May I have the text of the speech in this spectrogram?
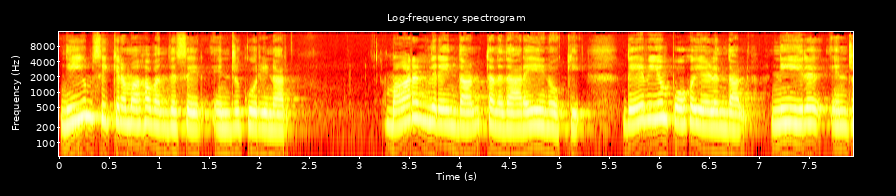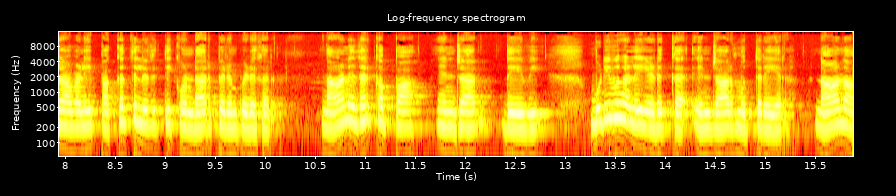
நீயும் சீக்கிரமாக வந்து சேர் என்று கூறினார். மாறன் விரைந்தான் தனது அறையை நோக்கி. தேவியும் போக எழுந்தாள். நீ இரு என்று அவளை பக்கத்தில் இருத்தி கொண்டார் பெரும்பிடுகர். நான் எதற்கப்பா? என்றார் தேவி. முடிவுகளை எடுக்க என்றார் முத்திரையர். நானா?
